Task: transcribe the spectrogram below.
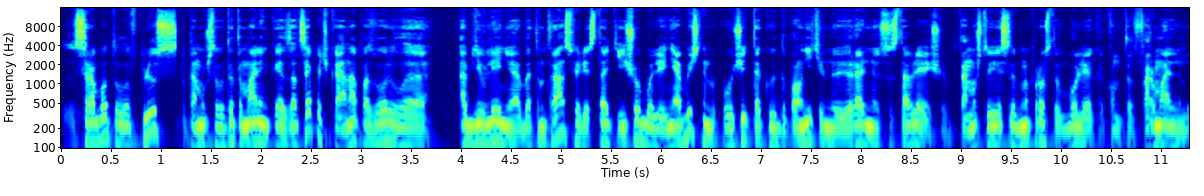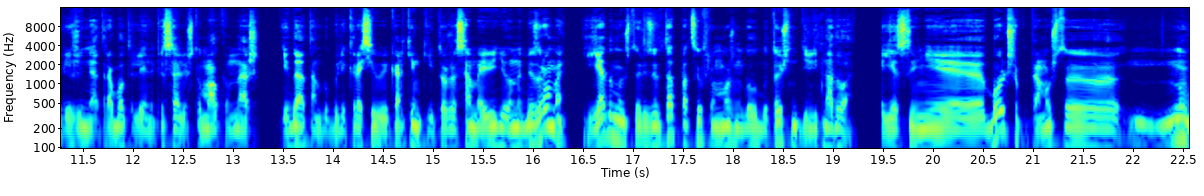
сработало в плюс, потому что вот эта маленькая зацепочка, она позволила объявлению об этом трансфере стать еще более необычным и получить такую дополнительную виральную составляющую. Потому что если бы мы просто в более каком-то формальном режиме отработали и написали, что Малком наш, и да, там бы были красивые картинки и то же самое видео на Безромы, я думаю, что результат по цифрам можно было бы точно делить на два если не больше, потому что, ну,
